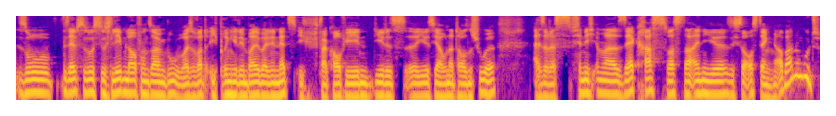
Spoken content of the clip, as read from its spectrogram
so selbstbewusst durchs Leben laufen und sagen, du, weißt du was, ich bringe hier den Ball bei den Netz, ich verkaufe jeden, jedes, äh, jedes Jahr 100.000 Schuhe. Also das finde ich immer sehr krass, was da einige sich so ausdenken. Aber nun gut,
